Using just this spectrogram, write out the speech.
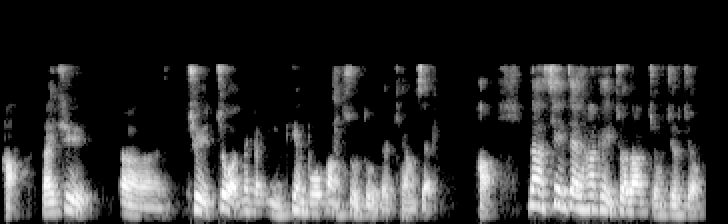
好，来去呃去做那个影片播放速度的调整。好，那现在它可以做到九九九，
